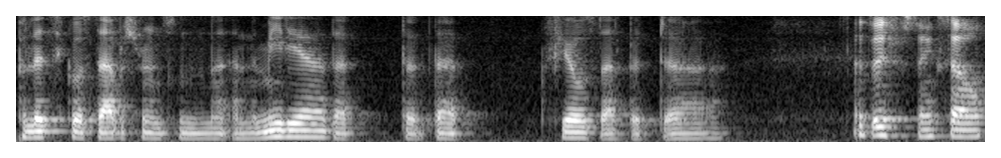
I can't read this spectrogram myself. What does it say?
political establishments and the, and the media that, that that fuels that. But uh, That's interesting. So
